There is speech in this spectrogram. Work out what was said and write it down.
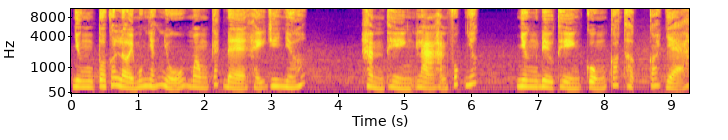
nhưng tôi có lời muốn nhắn nhủ mong các đệ hãy ghi nhớ. Hành thiện là hạnh phúc nhất nhưng điều thiện cũng có thật, có giả.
